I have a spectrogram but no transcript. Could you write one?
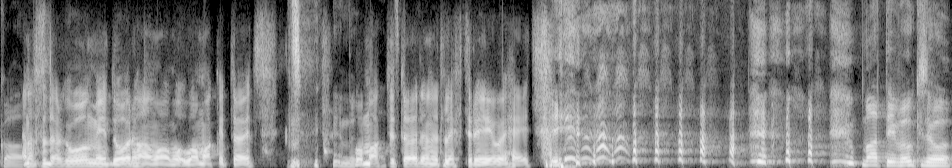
En dat ze daar gewoon mee doorgaan, wat, wat, wat maakt het uit? wat maakt het uit in het lichtere eeuwigheid? maar het heeft ook zo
